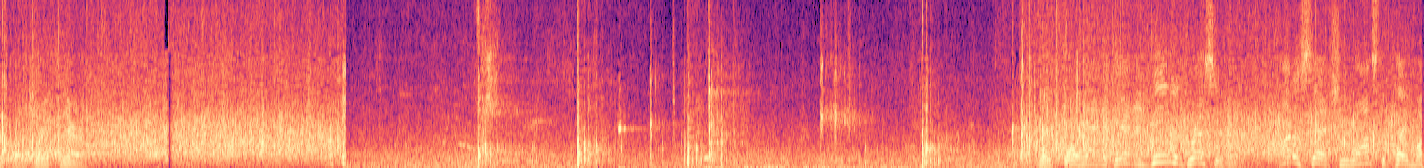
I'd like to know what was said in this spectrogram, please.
Got a break there. Great forehand again and being aggressive. And on a set, she wants to play much.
